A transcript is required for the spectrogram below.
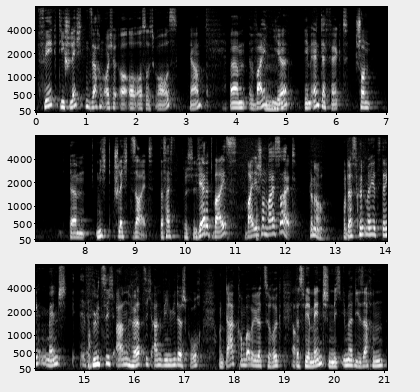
fegt die schlechten Sachen euch, aus euch raus, ja, ähm, weil mhm. ihr im Endeffekt schon ähm, nicht schlecht seid. Das heißt, Richtig. werdet weiß, weil ihr schon weiß seid. Genau. Und das könnte man jetzt denken, Mensch, fühlt sich an, hört sich an wie ein Widerspruch. Und da kommen wir aber wieder zurück, dass wir Menschen nicht immer die Sachen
